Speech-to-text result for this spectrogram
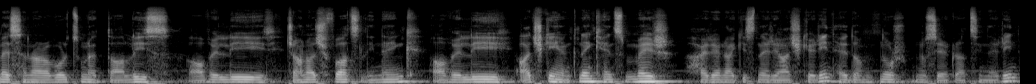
մեծ հնարավորություն է տալիս ավելի ճանաչված լինենք, ավելի աչքի ընկնենք հենց մեր հայրենակիցների աչքերին, հետո նոր մյուս երկրացիներին,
